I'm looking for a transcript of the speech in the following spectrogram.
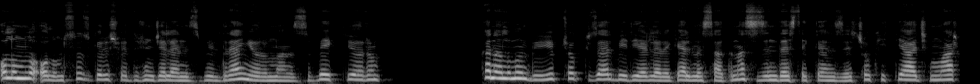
olumlu olumsuz görüş ve düşüncelerinizi bildiren yorumlarınızı bekliyorum. Kanalımın büyüyüp çok güzel bir yerlere gelmesi adına sizin desteklerinize çok ihtiyacım var.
